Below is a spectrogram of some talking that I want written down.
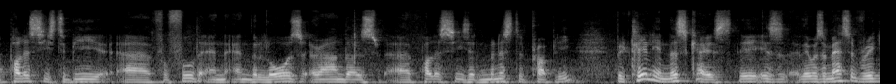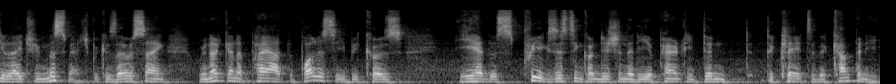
policies to be uh, fulfilled and, and the laws around those uh, policies administered properly. But clearly, in this case, there, is, there was a massive regulatory mismatch because they were saying we're not going to pay out the policy because he had this pre existing condition that he apparently didn't declare to the company.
